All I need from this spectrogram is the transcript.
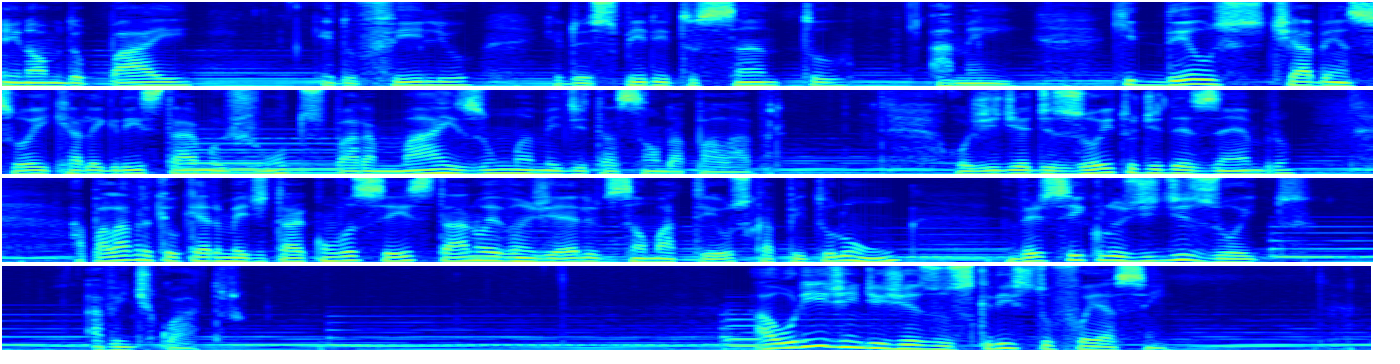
Em nome do Pai, e do Filho, e do Espírito Santo. Amém. Que Deus te abençoe, que alegria estarmos juntos para mais uma meditação da palavra. Hoje, dia 18 de dezembro, a palavra que eu quero meditar com você está no Evangelho de São Mateus, capítulo 1, versículos de 18 a 24. A origem de Jesus Cristo foi assim.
